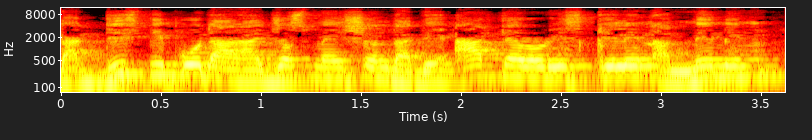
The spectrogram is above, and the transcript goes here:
That these people that I just mentioned that they are terrorists, killing and maiming,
